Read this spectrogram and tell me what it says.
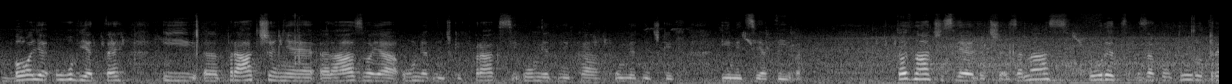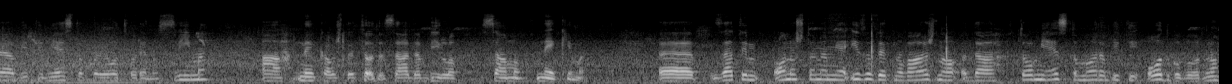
bolje uvjete i e, praćenje razvoja umjetničkih praksi, umjetnika, umjetničkih inicijativa. To znači sljedeće. Za nas Ured za kulturu treba biti mjesto koje je otvoreno svima, a ne kao što je to do sada bilo samo nekima. E, zatim, ono što nam je izuzetno važno da to mjesto mora biti odgovorno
